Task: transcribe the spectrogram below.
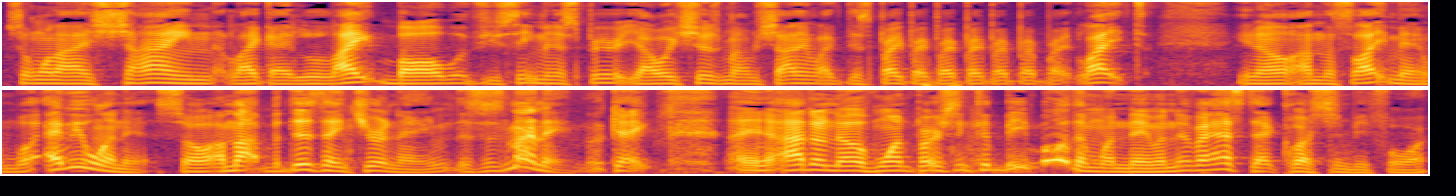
So when I shine like a light bulb, if you see me in the Spirit, Yahweh shows me I'm shining like this bright, bright, bright, bright, bright, bright, bright light. You know, I'm the slight man. Well, everyone is. So I'm not, but this ain't your name. This is my name. Okay. And I don't know if one person could be more than one name. I never asked that question before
